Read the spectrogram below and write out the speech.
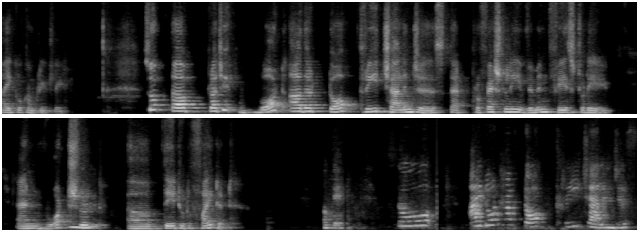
I echo completely. So, uh, Prachi, what are the top three challenges that professionally women face today, and what mm-hmm. should uh, they do to fight it? Okay, I don't have top three challenges.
